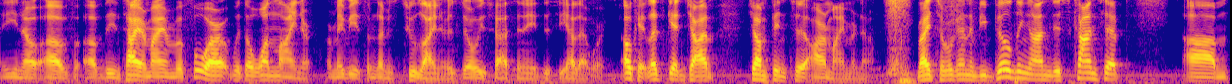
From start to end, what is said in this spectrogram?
you know, of, of the entire Mayim before with a one-liner, or maybe it's sometimes two liners. It's always fascinating to see how that works. Okay, let's get jump, jump into our mimer now, right? So we're going to be building on this concept, um,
